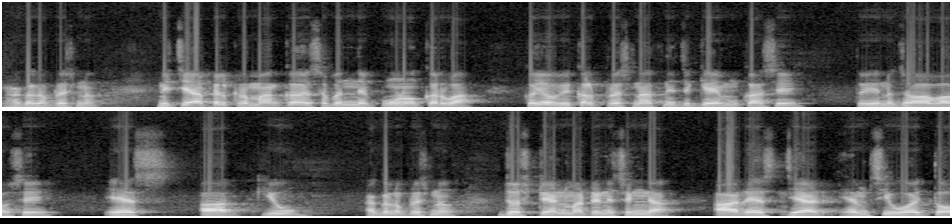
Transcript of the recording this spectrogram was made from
આગળનો પ્રશ્ન, નીચે આપેલ ક્રમાંક સંબંધને પૂર્ણ કરવા કયો વિકલ્પ પ્રશ્નાર્થની જગ્યાએ મુકાશે? તો એનો જવાબ આવશે એસ આર ક્યુ આગળનો પ્રશ્ન, જો સ્ટેન્ડ માટેની સંજ્ઞા R S Z M C હોય તો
